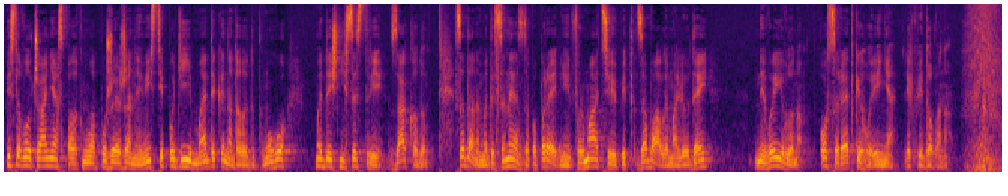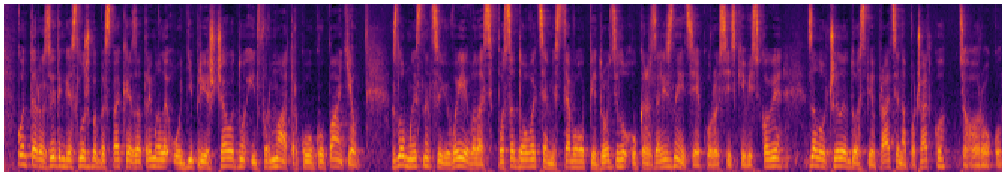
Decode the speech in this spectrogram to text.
Після влучання спалахнула пожежа. На місці події медики надали допомогу медичній сестрі закладу. За даними ДСНС, за попередньою інформацією, під завалами людей не виявлено. Осередки горіння ліквідовано. Контррозвідники Служби безпеки затримали у Дніпрі ще одну інформаторку окупантів. Зловмисницею виявилась посадовиця місцевого підрозділу Укрзалізниці, яку російські військові залучили до співпраці на початку цього року.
